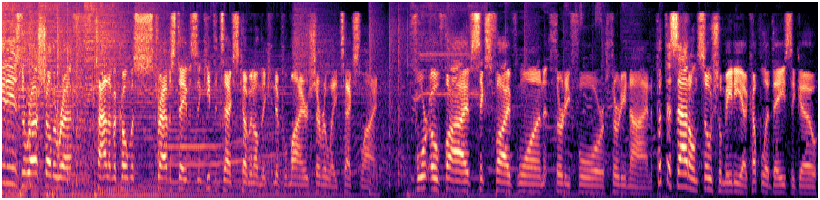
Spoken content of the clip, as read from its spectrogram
It is the rush on the ref. Tyler McComas, Travis Davidson. Keep the text coming on the Knippelmeyer Chevrolet text line. 405 651 3439. Put this out on social media a couple of days ago.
